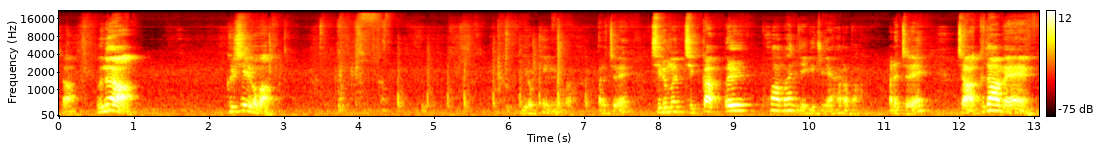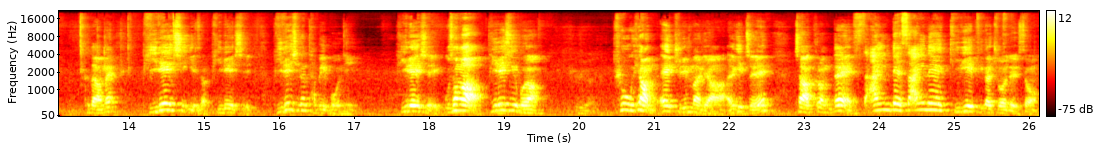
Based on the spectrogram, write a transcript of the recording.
자, 은호야. 글씨 읽어봐. 이렇게 읽는 거야. 알았지? 지름은 직각을 포함한 얘기 중에 하나다. 알았지? 자, 그 다음에 그 다음에 비례식이 있어. 비례식. 비례식은 답이 뭐니? 비례식. 우성아, 비례식이 뭐야? 표현의 줄임말이야. 알겠지? 자, 그런데 사인 대 사인의 길이의 비가 주어져 있어.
